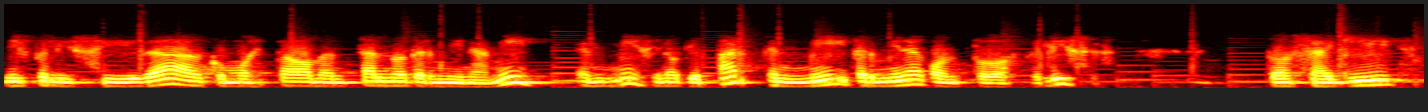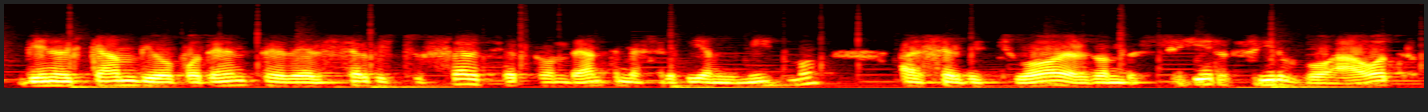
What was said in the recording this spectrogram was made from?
mi felicidad como estado mental no termina en mí, en mí, sino que parte en mí y termina con todos felices. Entonces aquí viene el cambio potente del service to self, donde antes me servía a mí mismo, al service to others, donde sirvo a otros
